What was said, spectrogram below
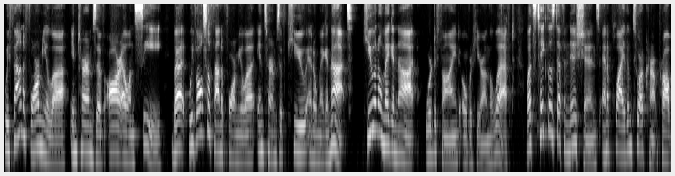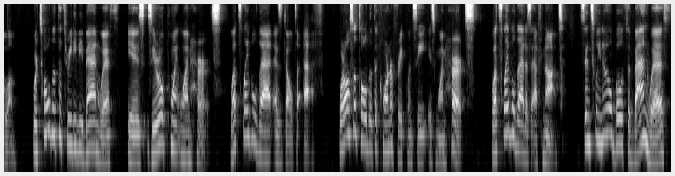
We found a formula in terms of R, L, and C, but we've also found a formula in terms of Q and omega naught. Q and omega naught were defined over here on the left. Let's take those definitions and apply them to our current problem. We're told that the 3 dB bandwidth is 0.1 hertz. Let's label that as delta F. We're also told that the corner frequency is 1 hertz. Let's label that as F naught. Since we know both the bandwidth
